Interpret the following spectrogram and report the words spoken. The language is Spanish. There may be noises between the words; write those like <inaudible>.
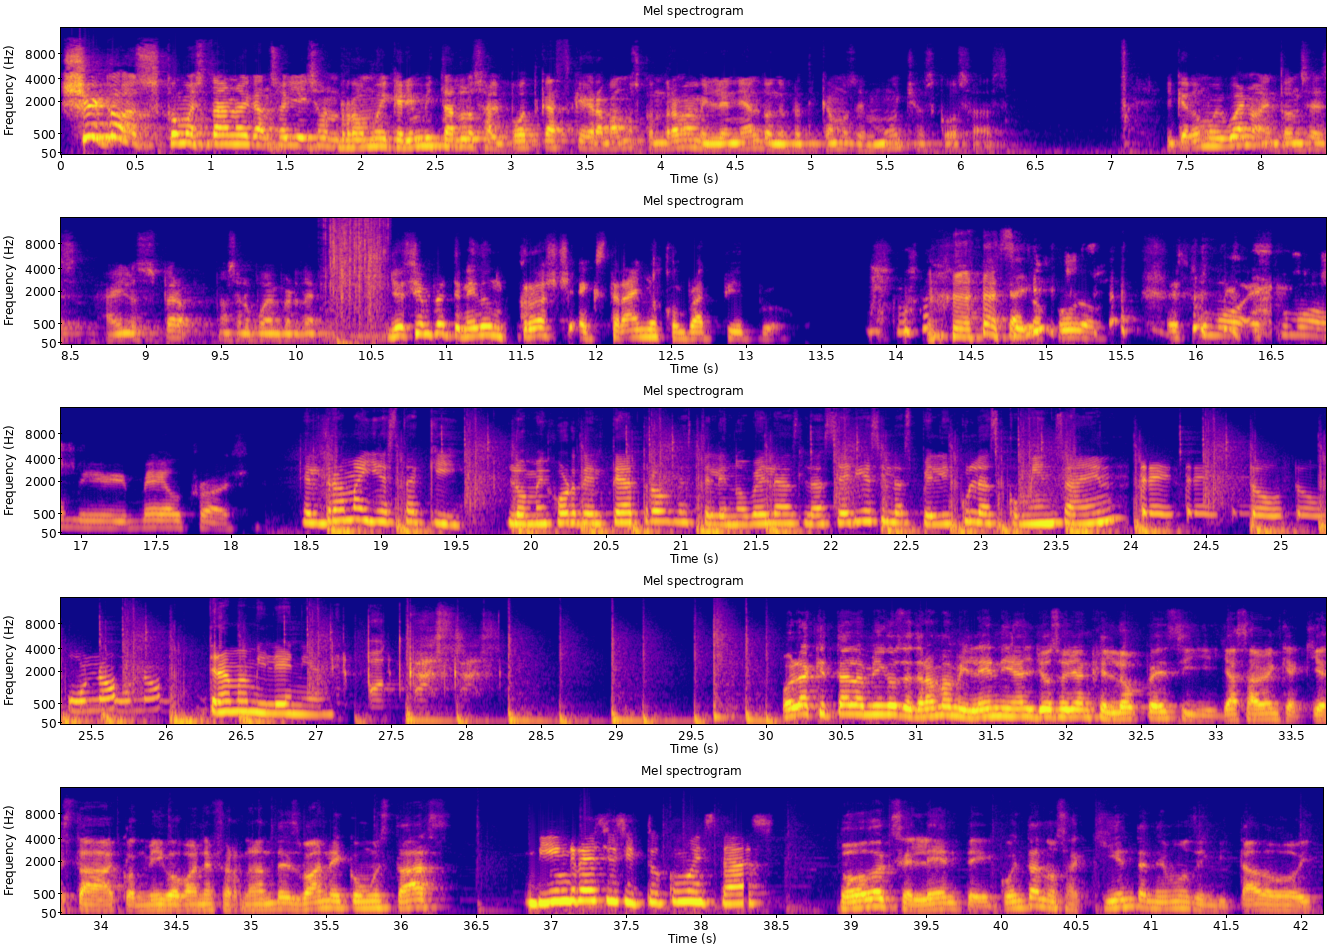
Chicos, ¿cómo están? Oigan, soy Jason Romo y quería invitarlos al podcast que grabamos con Drama Millennial, donde platicamos de muchas cosas. Y quedó muy bueno, entonces ahí los espero, no se lo pueden perder. Yo siempre he tenido un crush extraño con Brad Pitt, bro. <laughs> Te lo juro. Es como, es como mi male crush. El drama ya está aquí. Lo mejor del teatro, las telenovelas, las series y las películas comienza en 3, 3, 2, 1, 1. Drama Millennial. Hola, ¿qué tal amigos de Drama Millennial? Yo soy Ángel López y ya saben que aquí está conmigo Vane Fernández. Vane, ¿cómo estás? Bien, gracias. ¿Y tú cómo estás? Todo excelente. Cuéntanos a quién tenemos de invitado hoy.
